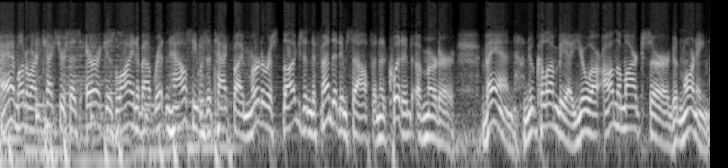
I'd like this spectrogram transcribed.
And one of our texters says Eric is lying about Rittenhouse. He was attacked by murderous thugs and defended himself and acquitted of murder. Van, New Columbia, you are on the mark, sir. Good morning.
